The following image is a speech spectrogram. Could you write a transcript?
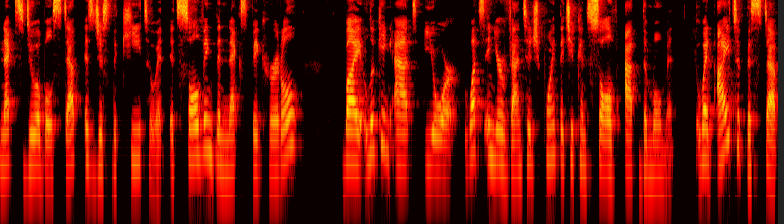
next doable step is just the key to it. It's solving the next big hurdle by looking at your what's in your vantage point that you can solve at the moment. When I took the step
